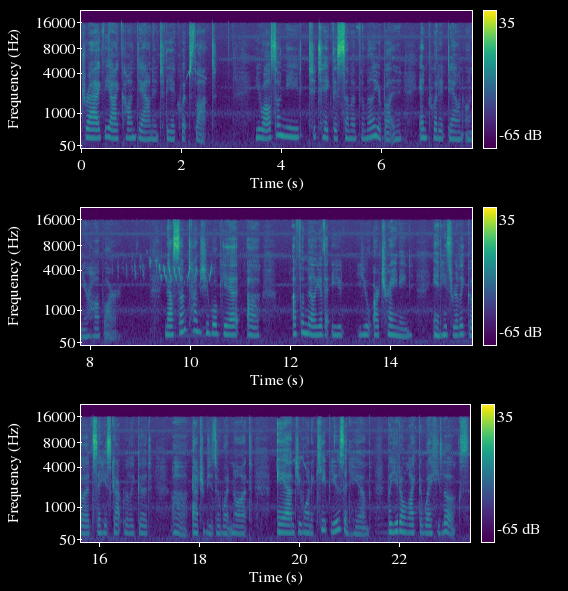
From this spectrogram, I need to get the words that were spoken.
drag the icon down into the equip slot. You also need to take this Summon Familiar button and put it down on your hotbar. Now sometimes you will get uh, a familiar that you you are training and he's really good, say he's got really good uh, attributes or whatnot, and you want to keep using him, but you don't like the way he looks.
